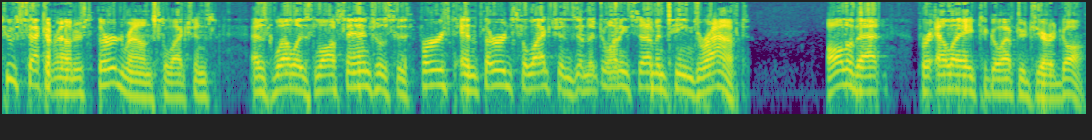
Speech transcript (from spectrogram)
two second rounders, third round selections, as well as Los Angeles' first and third selections in the 2017 draft. All of that for LA to go after Jared Goff.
